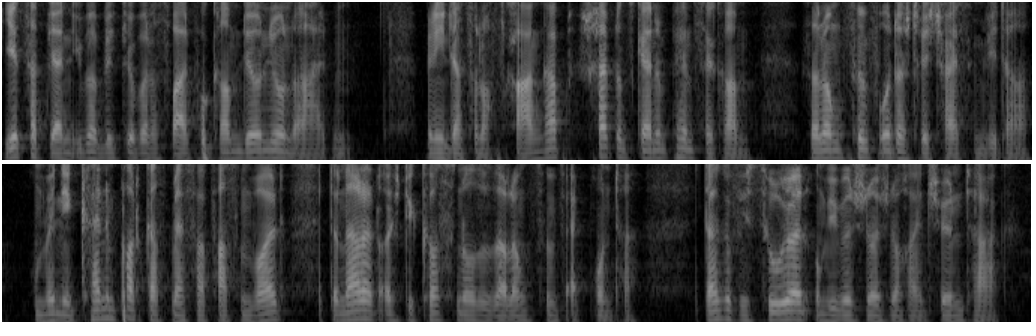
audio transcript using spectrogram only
Jetzt habt ihr einen Überblick über das Wahlprogramm der Union erhalten. Wenn ihr dazu noch Fragen habt, schreibt uns gerne per Instagram. Salon 5 unterstrich heißen wir da. Und wenn ihr keinen Podcast mehr verpassen wollt, dann ladet euch die kostenlose Salon 5 App runter. Danke fürs Zuhören und wir wünschen euch noch einen schönen Tag.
